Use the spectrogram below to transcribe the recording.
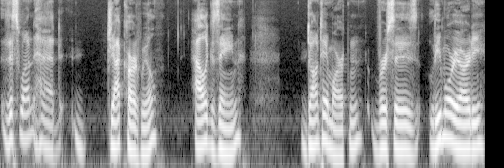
This one had Jack Cartwheel, Alex Zayne, Dante Martin versus Lee Moriarty,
